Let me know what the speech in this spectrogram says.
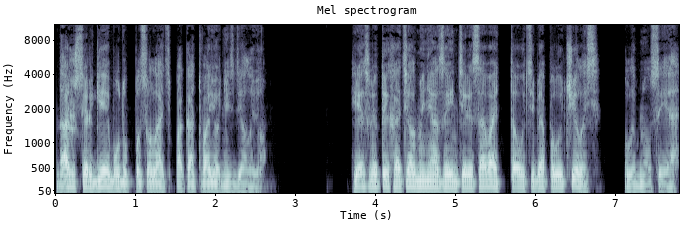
Даже Сергея буду посылать, пока твое не сделаю. Если ты хотел меня заинтересовать, то у тебя получилось, улыбнулся я.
